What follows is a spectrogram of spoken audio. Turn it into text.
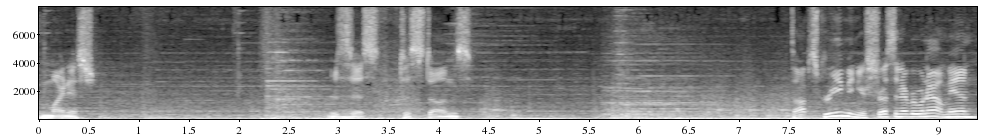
minus resist to stuns. Stop screaming, you're stressing everyone out, man.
